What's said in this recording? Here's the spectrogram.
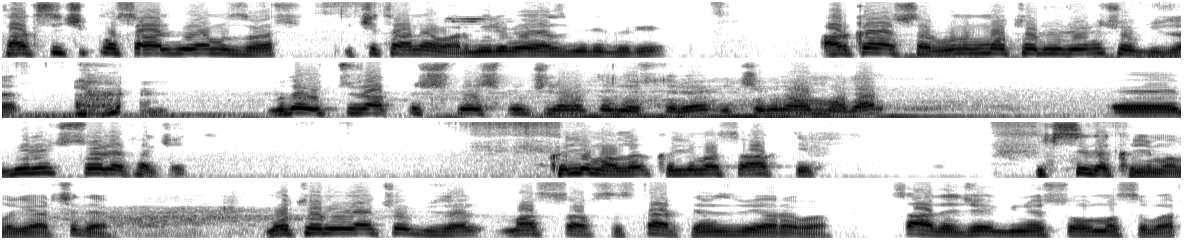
Taksi çıkması albiyamız var. İki tane var. Biri beyaz biri gri. Arkadaşlar bunun motor yürüyeni çok güzel. Bu da 365 bin kilometre gösteriyor. 2010 model. Ee, 1.3 Sole paket. Klimalı, kliması aktif. İkisi de klimalı gerçi de. Motor yürüyen çok güzel, masrafsız, tertemiz bir araba. Sadece güneş olması var.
